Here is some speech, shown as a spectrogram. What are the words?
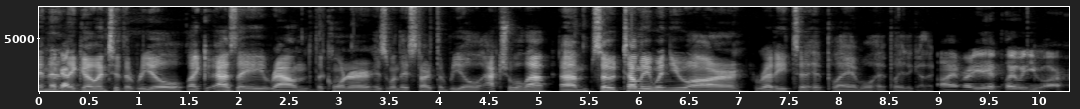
and then Okay. they go into the real like as they round the corner is when they start the real actual lap. Um, so tell me when you are ready to hit play, and we'll hit play together. I am ready to hit play when you are.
